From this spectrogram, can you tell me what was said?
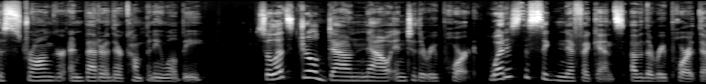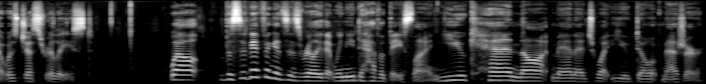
the stronger and better their company will be. So let's drill down now into the report. What is the significance of the report that was just released? Well, the significance is really that we need to have a baseline. You cannot manage what you don't measure.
